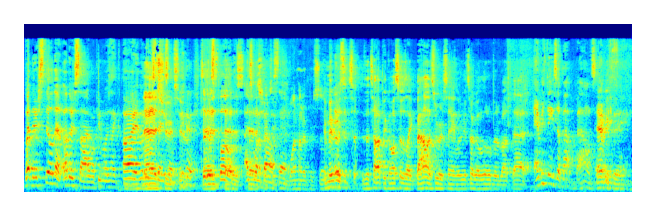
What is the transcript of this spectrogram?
But there's still that other side where people are like, all right, let That me is say true, something. too. so That there's is- both. that is- I just want to balance too. that. one hundred percent. And maybe it the, t- the topic also is like balance. We were saying we we talk a little bit about that. Everything's about balance. Everything,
